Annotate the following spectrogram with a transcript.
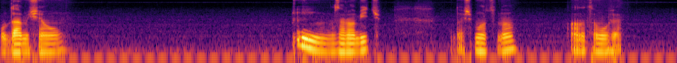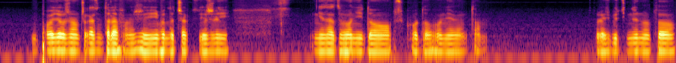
uda mi się zarobić dość mocno. Ale to mówię. Powiedział, że mam czekać na telefon. Jeżeli nie będę czekać, jeżeli nie zadzwoni do przykładowo, nie wiem, tam którejś godziny, no to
